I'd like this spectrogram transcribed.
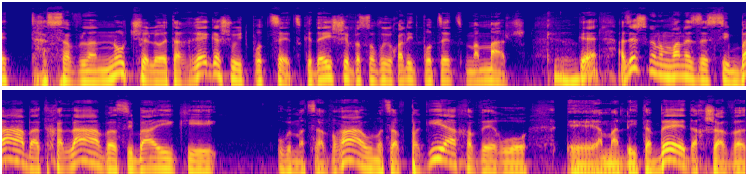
את הסבלנות שלו, את הרגע שהוא יתפוצץ, כדי שבסוף הוא יוכל להתפוצץ ממש. כן. כן? אז יש כמובן איזו סיבה בהתחלה, והסיבה היא כי הוא במצב רע, הוא במצב פגיע, חבר הוא אה, עמד להתאבד, עכשיו אה,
